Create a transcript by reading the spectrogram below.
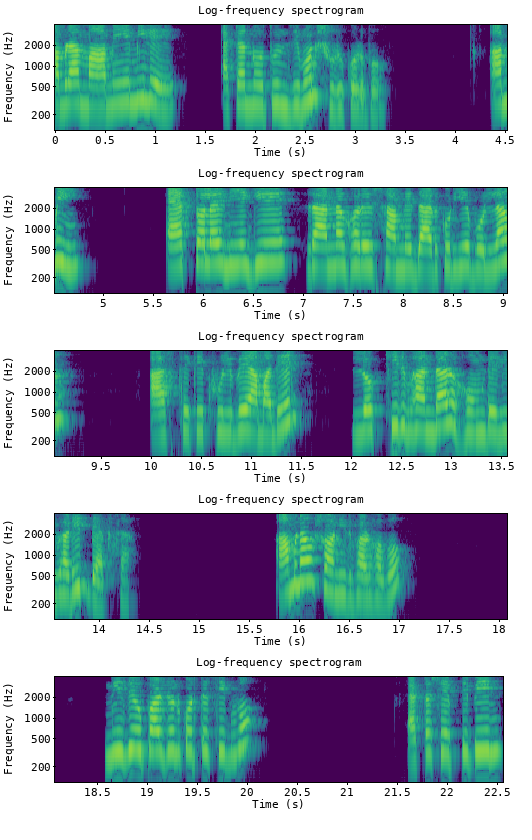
আমরা মা মেয়ে মিলে একটা নতুন জীবন শুরু করব। আমি একতলায় নিয়ে গিয়ে রান্নাঘরের সামনে দাঁড় করিয়ে বললাম, আজ থেকে খুলবে আমাদের লক্ষ্মীর ভাণ্ডার, হোম ডেলিভারির ব্যবসা। আমরাও স্বনির্ভর হব। নিজে উপার্জন করতে শিখব। একটা সেফটি পিন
